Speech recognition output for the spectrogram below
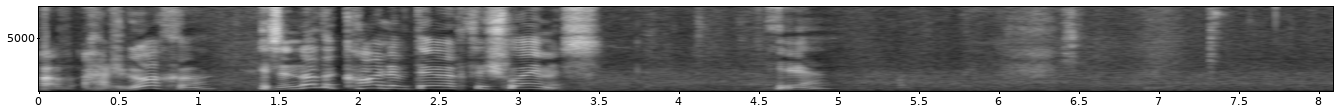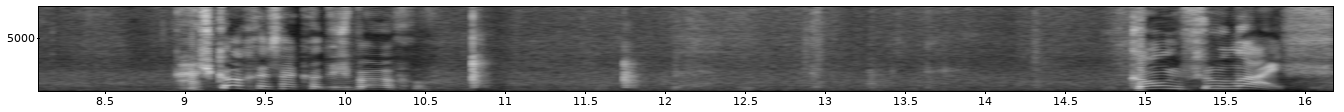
of hashgocha is another kind of derech to shleimus. Yeah? Hashgocha is HaKadosh Baruch Hu. Going through life,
